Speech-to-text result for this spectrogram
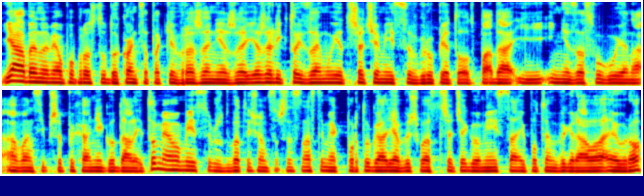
ja będę miał po prostu do końca takie wrażenie, że jeżeli ktoś zajmuje trzecie miejsce w grupie, to odpada i, i nie zasługuje na awans i przepychanie go dalej. To miało miejsce już w 2016, jak Portugalia wyszła z trzeciego miejsca i potem wygrała euro.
